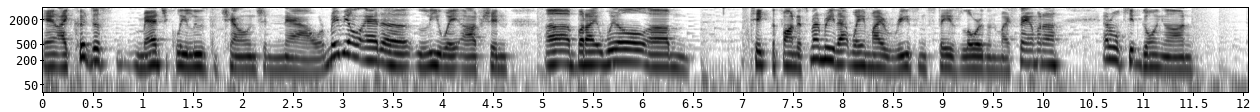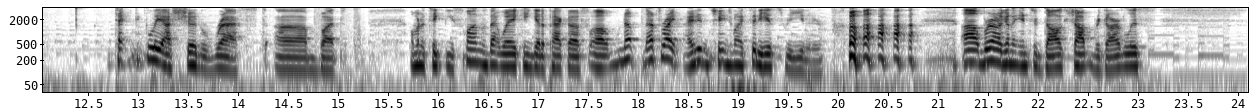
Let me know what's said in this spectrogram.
And I could just magically lose the challenge now. Or maybe I'll add a leeway option. Uh, but I will um, take the fondest memory. That way my reason stays lower than my stamina. And we'll keep going on. Technically, I should rest. Uh, but I'm going to take these funds, that way I can get a pack of... Uh, no, that's right, I didn't change my city history either. uh, we're not going to enter Dog Shop regardless.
